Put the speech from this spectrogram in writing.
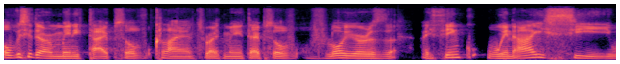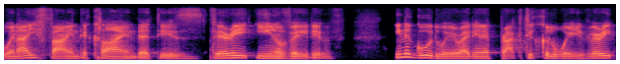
obviously there are many types of clients, right? Many types of, of lawyers. I think when I see, when I find a client that is very innovative, in a good way, right? In a practical way, very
